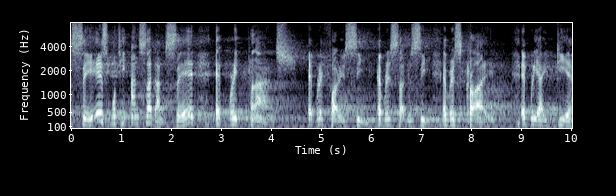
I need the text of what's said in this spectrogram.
says, But he answered and said, Every plant, every Pharisee, every Sadducee, every scribe, every idea,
